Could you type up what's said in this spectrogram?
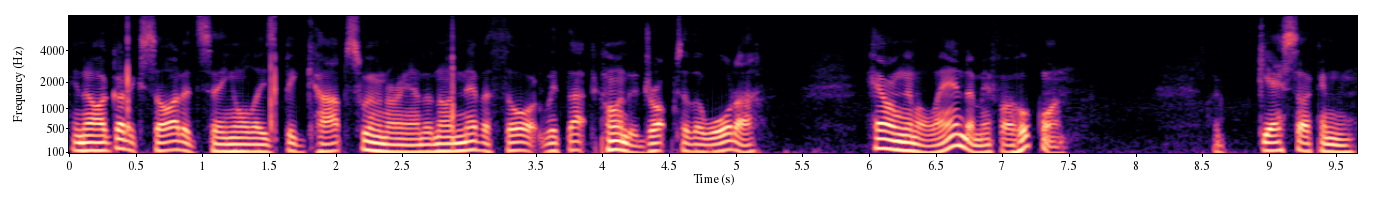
You know, I got excited seeing all these big carp swimming around and I never thought with that kind of drop to the water, how I'm going to land them if I hook one. I guess I can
